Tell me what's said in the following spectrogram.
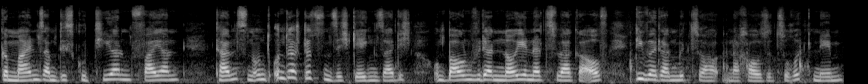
gemeinsam diskutieren, feiern, tanzen und unterstützen sich gegenseitig und bauen wieder neue Netzwerke auf, die wir dann mit nach Hause zurücknehmen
